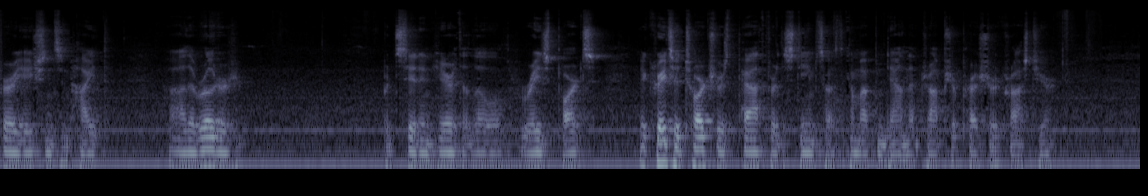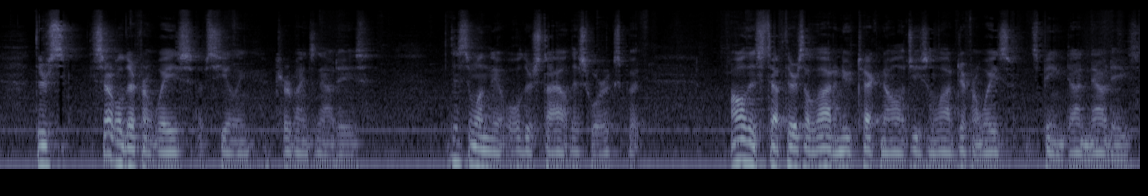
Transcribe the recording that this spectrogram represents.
variations in height. Uh, the rotor would sit in here, the little raised parts. It creates a tortuous path for the steam so it's come up and down that drops your pressure across here. There's several different ways of sealing turbines nowadays. This is one of the older style, this works, but all this stuff, there's a lot of new technologies and a lot of different ways it's being done nowadays.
